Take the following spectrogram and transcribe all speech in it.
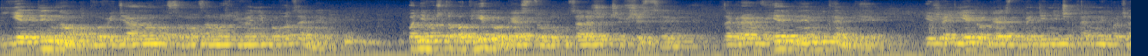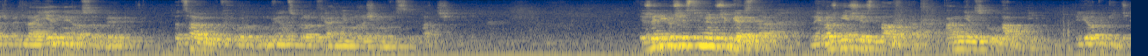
jedyną odpowiedzialną osobą za możliwe niepowodzenie, ponieważ to od jego gestu zależy, czy wszyscy zagrają w jednym tempie. Jeżeli jego gest będzie nieczytelny chociażby dla jednej osoby, to cały utwór, mówiąc kolokwialnie, może się wysypać. Jeżeli już jesteśmy przy gestach, najważniejszy jest w angielsku upbeat, czyli odbicie.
